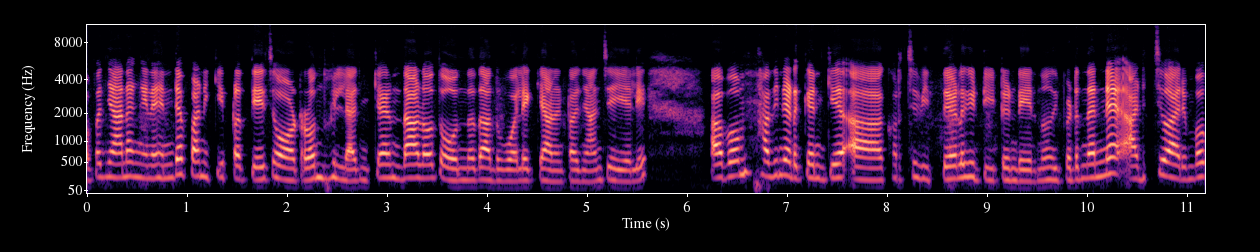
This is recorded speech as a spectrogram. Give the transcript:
അപ്പം ഞാൻ അങ്ങനെ എന്റെ പണിക്ക് പ്രത്യേകിച്ച് ഓർഡറൊന്നുമില്ല എനിക്ക് എന്താണോ തോന്നുന്നത് അതുപോലെയൊക്കെയാണ് കേട്ടോ ഞാൻ ചെയ്യൽ അപ്പം അതിന്റെ ഇടയ്ക്ക് എനിക്ക് കുറച്ച് വിത്തുകൾ കിട്ടിയിട്ടുണ്ടായിരുന്നു. ഇവിടുന്ന് തന്നെ അടിച്ച് വാരുമ്പോൾ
